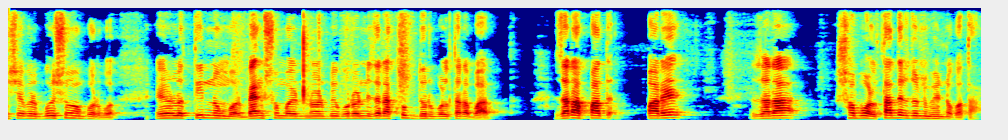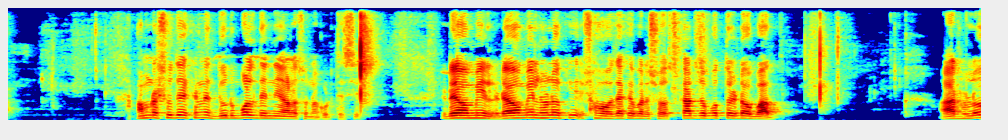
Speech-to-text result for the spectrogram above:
হিসাবের বৈষম্য পর্ব এ হলো তিন নম্বর ব্যাংক সমন্বয় বিবরণী যারা খুব দুর্বল, তারা বাদ। যারা পারে, যারা সবল, তাদের জন্য ভিন্ন কথা। আমরা শুধু এখানে দুর্বলদের নিয়ে আলোচনা করতেছি। রেওয়া মিল রেওয়া মিল হলো কি? সহজ, একেবারে সহজ। কার্যপত্র এটাও বাদ। আর হলো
